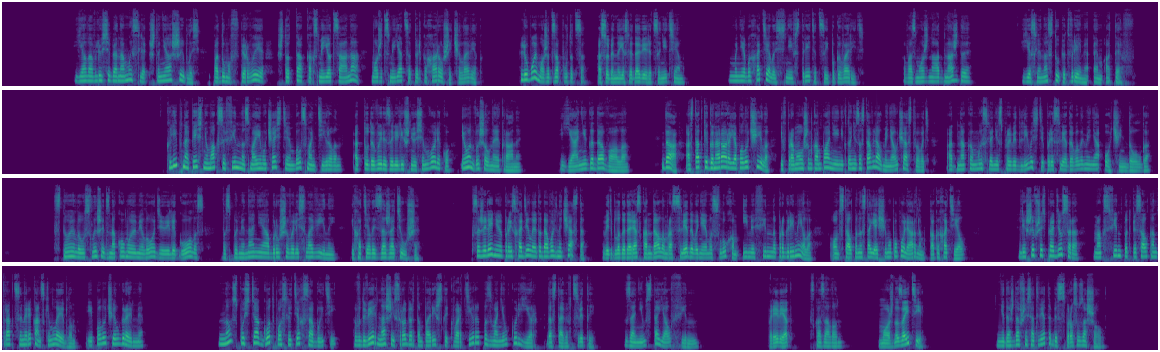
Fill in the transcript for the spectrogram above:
Я ловлю себя на мысли, что не ошиблась, подумав впервые, что так, как смеется она, может смеяться только хороший человек. Любой может запутаться, особенно если довериться не тем. Мне бы хотелось с ней встретиться и поговорить. Возможно, однажды, если наступит время МАТФ. Клип на песню Макса Финна с моим участием был смонтирован. Оттуда вырезали лишнюю символику, и он вышел на экраны. Я негодовала. Да, остатки гонорара я получила, и в промоушен-компании никто не заставлял меня участвовать. Однако мысль о несправедливости преследовала меня очень долго. Стоило услышать знакомую мелодию или голос, воспоминания обрушивались лавиной, и хотелось зажать уши. К сожалению, происходило это довольно часто, ведь благодаря скандалам, расследованиям и слухам имя Финна прогремело, он стал по-настоящему популярным, как и хотел. Лишившись продюсера, Макс Финн подписал контракт с американским лейблом и получил Грэмми. Но спустя год после тех событий в дверь нашей с Робертом парижской квартиры позвонил курьер, доставив цветы. За ним стоял Финн. «Привет», — сказал он. «Можно зайти». Не дождавшись ответа, без спросу зашел.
